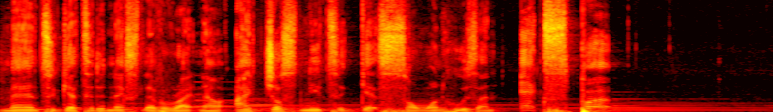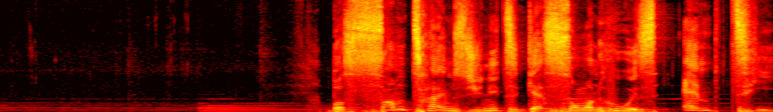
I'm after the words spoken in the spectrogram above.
man, to get to the next level right now, I just need to get someone who is an expert? But sometimes you need to get someone who is empty.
